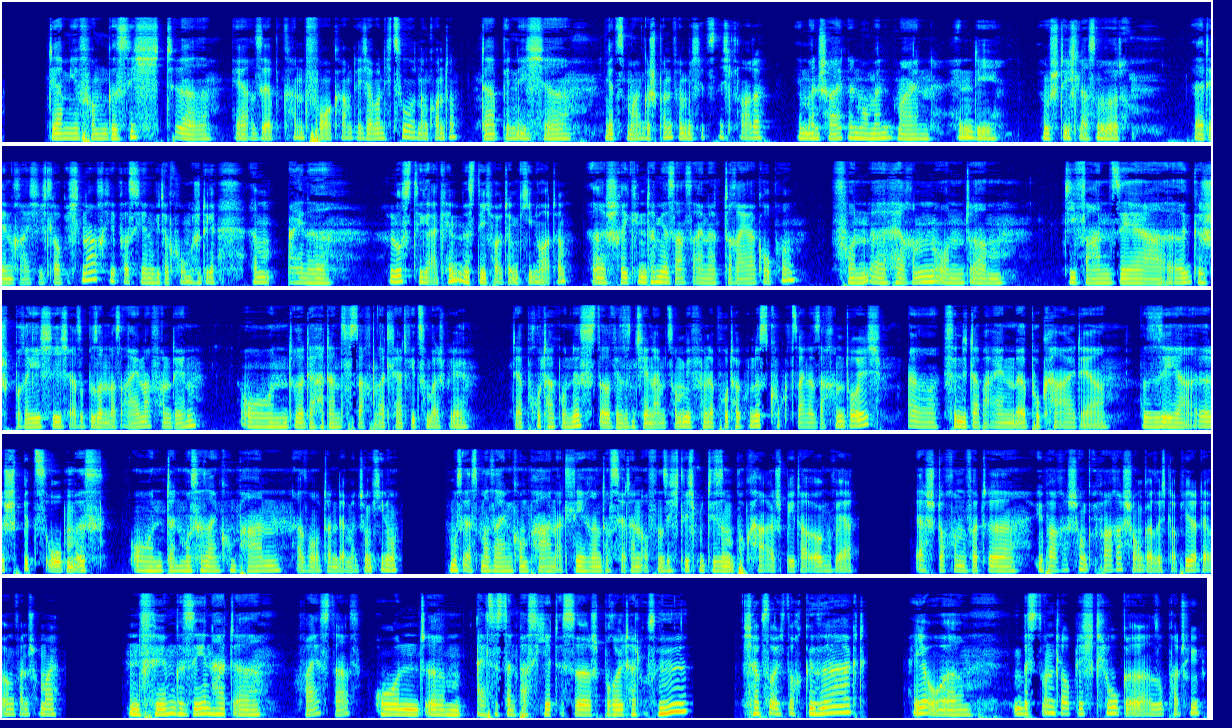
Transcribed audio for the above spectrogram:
der mir vom Gesicht äh, her sehr bekannt vorkam, den ich aber nicht zuordnen konnte. Da bin ich äh, jetzt mal gespannt, wenn mich jetzt nicht gerade im entscheidenden Moment mein Handy im Stich lassen würde. Äh, den reiche ich, glaube ich, nach. Hier passieren wieder komische Dinge. Ähm, eine lustige Erkenntnis, die ich heute im Kino hatte. Äh, schräg hinter mir saß eine Dreiergruppe von äh, Herren und ähm, die waren sehr äh, gesprächig, also besonders einer von denen. Und äh, der hat dann so Sachen erklärt, wie zum Beispiel der Protagonist, also wir sind hier in einem Zombie-Film, der Protagonist guckt seine Sachen durch, äh, findet dabei einen äh, Pokal, der sehr äh, spitz oben ist. Und dann muss er seinen Kumpan, also dann der Mensch im Kino, muss erstmal seinen Kumpan erklären, dass er dann offensichtlich mit diesem Pokal später irgendwer erstochen wird. Äh, Überraschung, Überraschung. Also ich glaube, jeder, der irgendwann schon mal einen Film gesehen hat, äh, weiß das. Und ähm, als es dann passiert ist, äh, sprüllt er los. Hä? Ich hab's euch doch gesagt. Jo, ähm, bist unglaublich klug, äh, super Typ.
